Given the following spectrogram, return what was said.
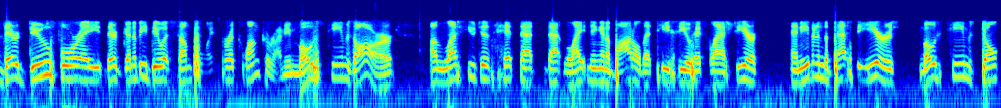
they're due for a. They're going to be due at some point for a clunker. I mean, most teams are, unless you just hit that that lightning in a bottle that TCU hits last year. And even in the best of years, most teams don't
